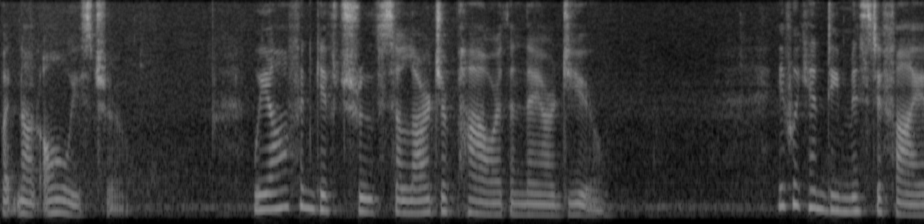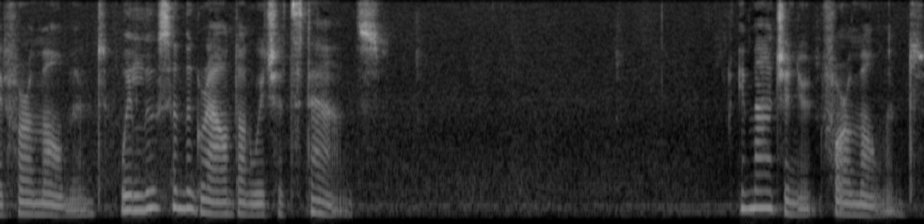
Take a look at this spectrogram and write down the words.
but not always true. We often give truths a larger power than they are due. If we can demystify it for a moment, we loosen the ground on which it stands. Imagine it for a moment.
